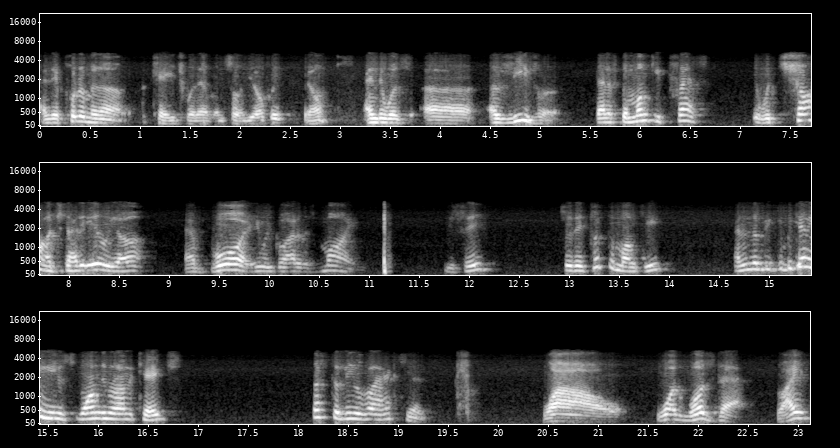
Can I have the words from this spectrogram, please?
and they put him in a cage, whatever, and so on, you know, you know and there was uh, a lever that if the monkey pressed, it would charge that area, and boy, he would go out of his mind. You see? So they took the monkey, and in the beginning he was wandering around the cage, pressed the lever by accident. Wow, what was that, right?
